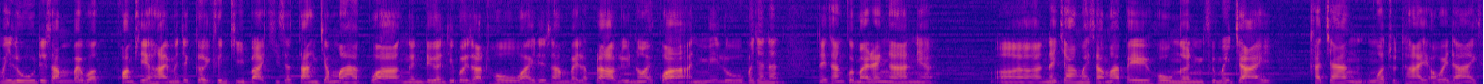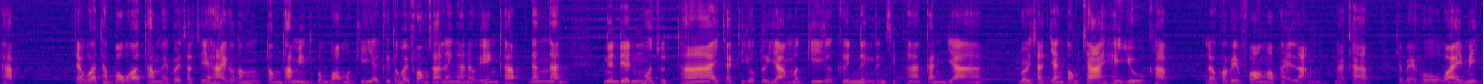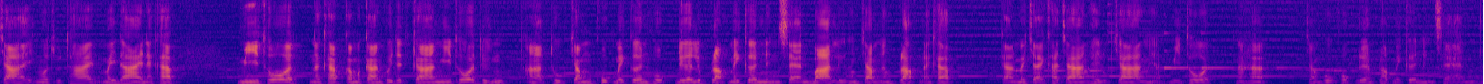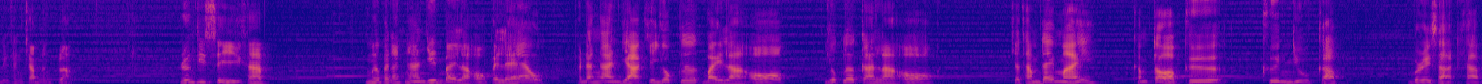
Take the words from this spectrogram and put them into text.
ไม่รู้ด้วยซ้ำไปว่าความเสียหายมันจะเกิดขึ้นกี่บาทกี่สตางค์จะมากกว่าเงินเดือนที่บริษัทโฮไว้ด้วยซ้ำไปหรือเปล่า หรือน้อยกว่าอันนี้ไม่รู้ เพราะฉะนั้นในทางกฎหมายแรงงานเนี่ยนายจ้างไม่สามารถไปโฮเงินคือไม่จ่ายค่าจ้างงวดสุดท้ายเอาไว้ได้ครับ แต่ว่าถ้าบอกว่าทำให้บริษัทเสียหายก็ต้องต้องทำอย่างที่ผมบอกเมื่อกี้คือต้องไปฟ้องศาลแรงงานเอาเองครับ ดังนั้นเงินเดือนงวดสุดท้ายจากที่ยกตัวอย่างเมื่อกี้ก็คือ 1-15 กันยา บริษัทยังต้องจ่ายให้อยู่ครับ แล้วก็ไปฟ้องเอาภายหลังนะครับ จะไปโฮไว้ไม่จ่ายงวดสุดท้ายไม่ได้นะครับ มีโทษนะครับกรรมการผู้จัดการมีโทษถึงอาจถูกจำคุกไม่เกิน 6 เดือน หรือปรับไม่เกิน 1 0 0 0 0แสนบาท หรือทั้งจำทั้งปรับนะครับการไม่จ่ายค่าจ้างให้ลูกจ้างเนี่ยมีโทษนะฮะจำคุก 6 เดือนปรับไม่เกิน 1 0 0 0 0แสนหรือทั้งจำทั้งปรับ เรื่องที่ 4 ครับ เมื่อพนักงานยื่นใบลาออกไปแล้ว พนักงานอยากจะยกเลิกใบลาออก ยกเลิกการลาออก จะทำได้ไหมคำตอบคือขึ้นอยู่กับบริษัทครับ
